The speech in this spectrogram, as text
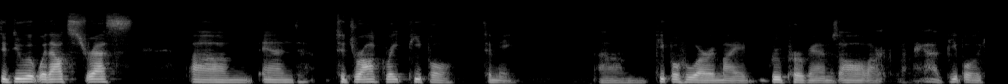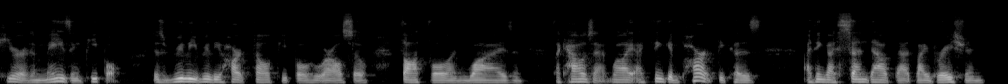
to do it without stress, um, and to draw great people to me. Um, people who are in my group programs all are, oh my God, people here is amazing people, just really, really heartfelt people who are also thoughtful and wise. And it's like, how is that? Well, I, I think in part because I think I send out that vibration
